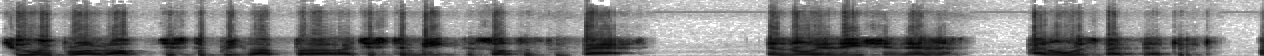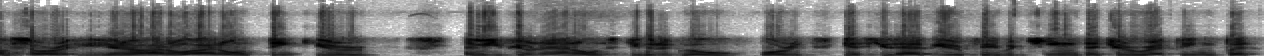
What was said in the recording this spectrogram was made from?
she only brought it up just to bring up uh, just to make the Celtics look bad as an organization, and I don't respect that, dude. I'm sorry. You know, I don't. I don't think you're. I mean, if you're an analyst, you're going to go for. Yes, you have your favorite team that you're repping, but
